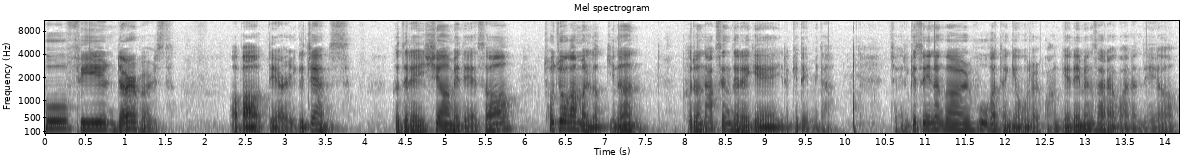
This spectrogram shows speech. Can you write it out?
who feel nervous about their exams 그들의 시험에 대해서 초조감을 느끼는 그런 학생들에게 이렇게 됩니다. 자, 이렇게 쓰이는 걸 who 같은 경우를 관계대명사라고 하는데요.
